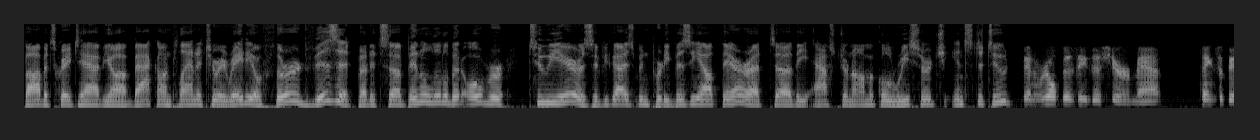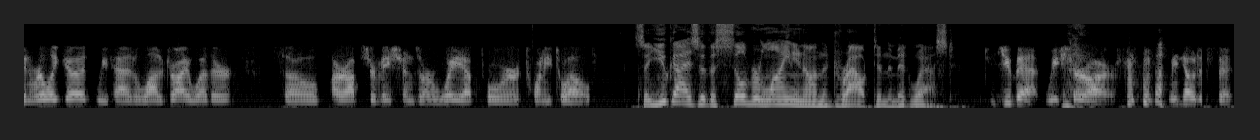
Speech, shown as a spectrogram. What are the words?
Bob, it's great to have you uh, back on Planetary Radio. Third visit, but it's uh, been a little bit over two years. Have you guys been pretty busy out there at uh, the Astronomical Research Institute? Been real busy this year, Matt. Things have been really good. We've had a lot of dry weather, so our observations are way up for 2012. So you guys are the silver lining on the drought in the Midwest. You bet. We sure are. we noticed it.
